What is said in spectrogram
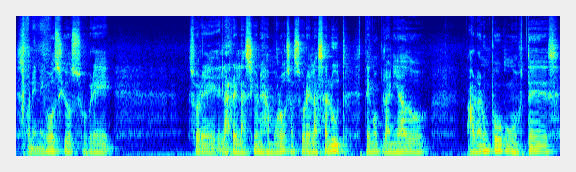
sobre negocios, sobre, sobre las relaciones amorosas, sobre la salud. Tengo planeado hablar un poco con ustedes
